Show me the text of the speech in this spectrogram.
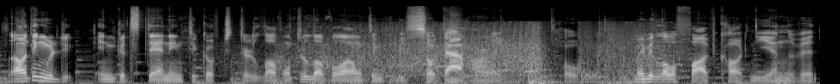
So I think we're in good standing to go to their level. Their level I don't think will be so that hard, I hope. Maybe level 5 cog in the end of it.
